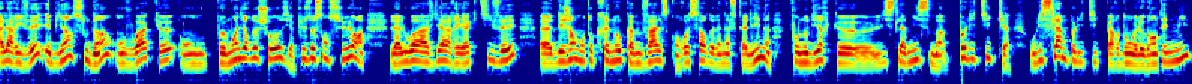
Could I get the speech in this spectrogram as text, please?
à l'arrivée, eh bien, soudain, on voit que on peut moins dire de choses, il y a plus de censure, la loi Avia est activée, euh, des gens montent au créneau comme Valls qu'on ressort de la naphtaline pour nous dire que l'islamisme politique, ou l'islam politique, pardon, est le grand ennemi,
